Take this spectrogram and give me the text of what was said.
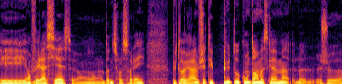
Et on fait la sieste, on, on, donne sur le soleil. Plutôt agréable, j'étais plutôt content parce que je,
